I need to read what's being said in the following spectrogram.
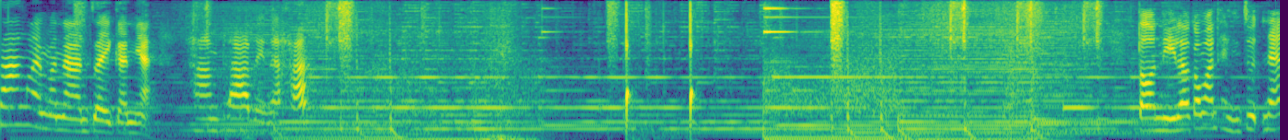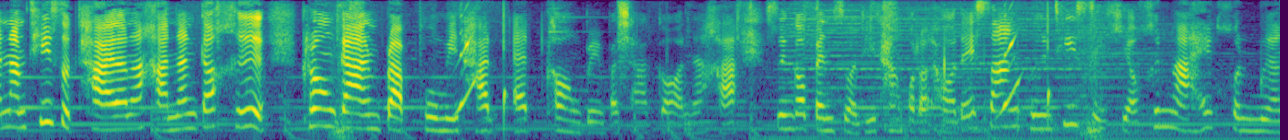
สร้างแรงบันดาลใจกันเนี่ยห้ามพลาดเลยนะคะ ตอนนี้เราก็มาถึงจุดแนะนำที่สุดท้ายแล้วนะคะ นั่นก็คือ โครงการปรับภูมิทัศน์แอดคลองเปรมประชากรนะคะ ซึ่งก็เป็นส่วนที่ทางปตทได้สร้างพื้นที่สีเขียวขึ้นมาให้คนเมือง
